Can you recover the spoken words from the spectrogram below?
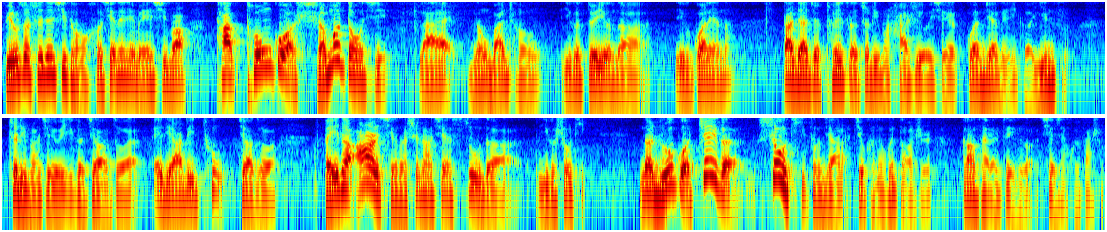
比如说神经系统和先天性免疫细胞，它通过什么东西来能完成一个对应的一个关联呢？大家就推测这里面还是有一些关键的一个因子，这里面就有一个叫做 ADRB2，叫做贝塔二型的肾上腺素的一个受体。那如果这个受体增加了，就可能会导致刚才的这个现象会发生。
